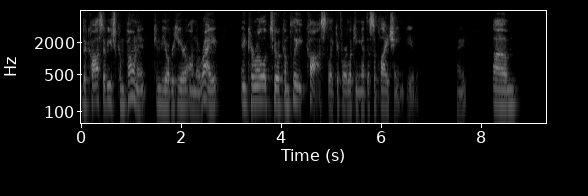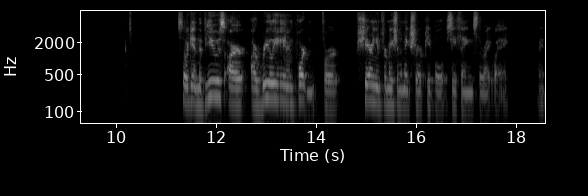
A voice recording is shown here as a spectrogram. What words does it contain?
the cost of each component can be over here on the right and can roll up to a complete cost, like if we're looking at the supply chain view, right? Um, so again, the views are, are really important for sharing information to make sure people see things the right way, right?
